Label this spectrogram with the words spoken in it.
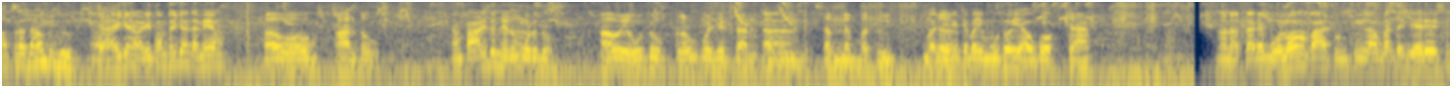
આપણે તો બીજું થઈ જાય હળી કોમ થઈ જાય તમે એમ? હવ હવ હાલ તો. આમ પાડી દો ને એનું મોડું તો. હવે એવું તો કરવું પડશે કે. તમને બધું બધી રીતે ભાઈ હું તો આવું કહો. ચાલ અને અત્યારે બોલો પા ટૂંકી આબા તૈયારીઓ છે.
